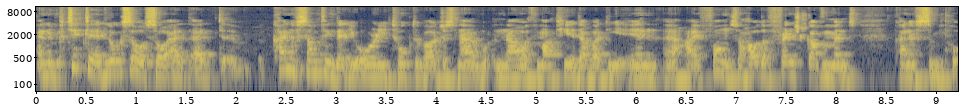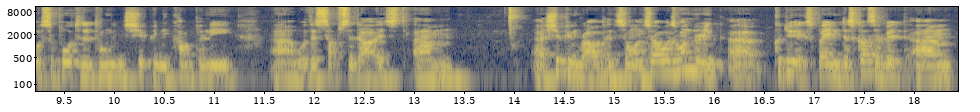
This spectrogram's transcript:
and in particular, it looks also at, at uh, kind of something that you already talked about just now, now with Mathieu Dabadie in uh, Haiphong. So how the French government kind of support, supported the Tonkin shipping company uh, with a subsidized um, uh, shipping route and so on. So I was wondering, uh, could you explain, discuss a bit um,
